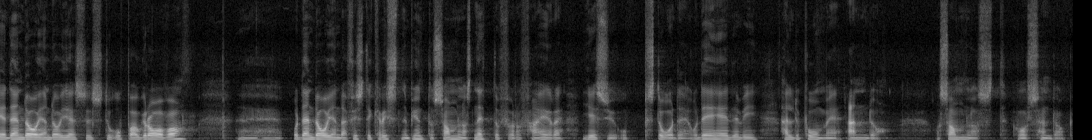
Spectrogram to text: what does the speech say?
er den dagen da Jesus sto opp av grava Eh, og den dagen de første kristne begynte å samles nettopp for å feire Jesu oppståde. Og det er det vi holder på med ennå, å samles hver søndag.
